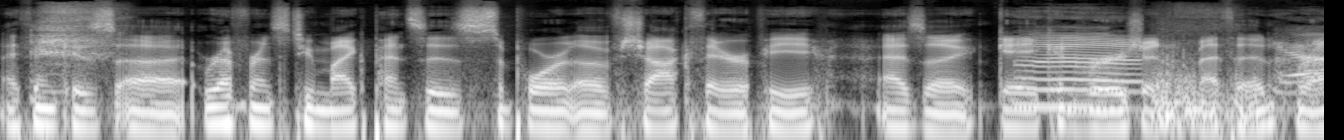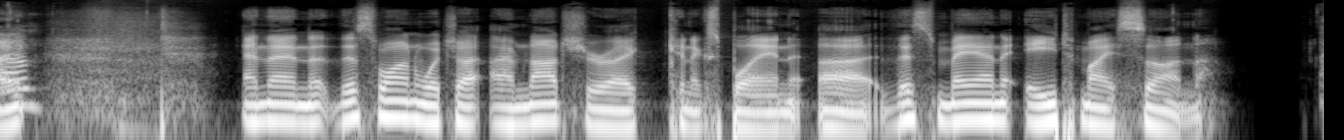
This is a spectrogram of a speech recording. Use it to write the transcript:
I think is uh, reference to Mike Pence's support of shock therapy as a gay Uh, conversion method, yeah. right? And then this one, which I, I'm not sure I can explain. Uh, this man ate my son.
